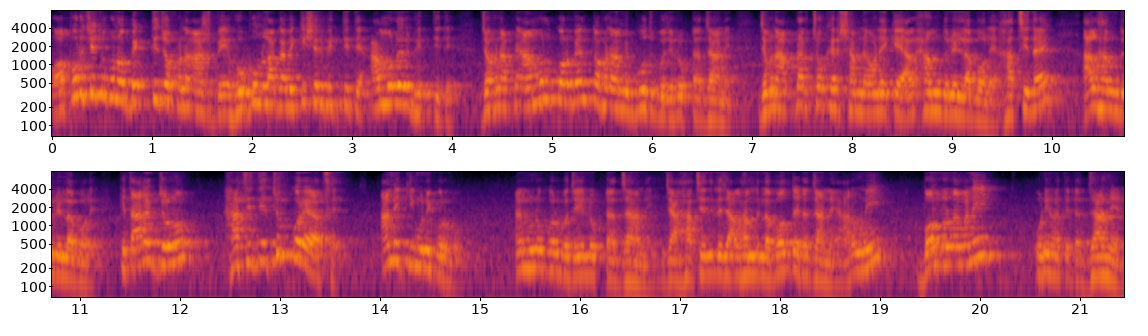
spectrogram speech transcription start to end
অপরিচিত কোনো ব্যক্তি যখন আসবে, হুকুম লাগাবে কিসের ভিত্তিতে? আমলের ভিত্তিতে। যখন আপনি আমল করবেন, তখন আমি বুঝব যে লোকটা জানে। যেমন আপনার চোখের সামনে অনেকে আলহামদুলিল্লাহ বলে, হাঁচি দেয়, আলহামদুলিল্লাহ বলে। কিন্তু আরেকজনও হাঁচি দিয়ে চুপ করে আছে। আমি কি মনে করব। আমি মনে করব যে এই লোকটা জানে। যা হাঁচি দিলে যে আলহামদুলিল্লাহ বলতো, এটা জানে। আর উনি বলল না মানে উনি হয়তো এটা জানেন,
